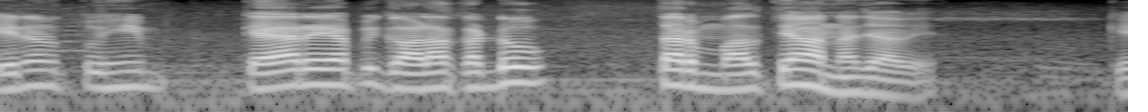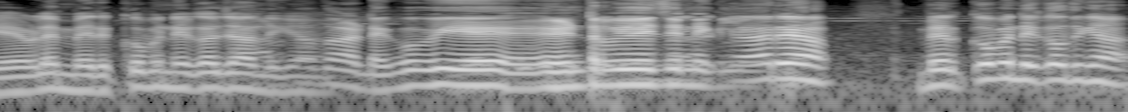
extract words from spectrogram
ਇਹਨਾਂ ਨੂੰ ਤੁਸੀਂ ਕਹਿ ਰਹੇ ਆ ਵੀ ਗਾਲਾਂ ਕੱਢੋ ਧਰਮ ਵੱਲ ਧਿਆਨ ਨਾ ਜਾਵੇ। ਕੇਵਲੇ ਮੇਰੇ ਕੋ ਵੀ ਨਿਕਲ ਜਾਂਦੀਆਂ। ਤੁਹਾਡੇ ਕੋਲ ਵੀ ਇਹ ਇੰਟਰਵਿਊ 'ਚ ਨਿਕਲਿਆ। ਕਹਿ ਰਿਹਾ ਮੇਰੇ ਕੋ ਵੀ ਨਿਕਲਦੀਆਂ।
